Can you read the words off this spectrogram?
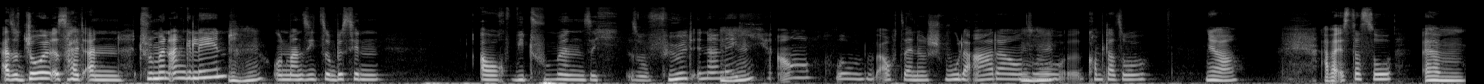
also Joel ist halt an Truman angelehnt und man sieht so ein bisschen auch, wie Truman sich so fühlt innerlich. Auch so, auch seine schwule Ader und so äh, kommt da so Ja. Aber ist das so, ähm,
